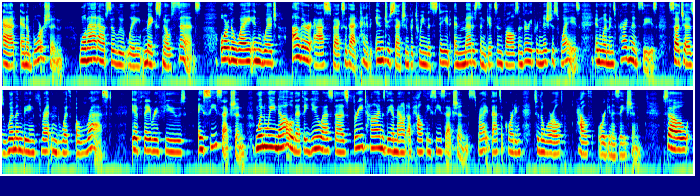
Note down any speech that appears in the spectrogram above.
at an abortion. Well, that absolutely makes no sense. Or the way in which other aspects of that kind of intersection between the state and medicine gets involved in very pernicious ways in women's pregnancies, such as women being threatened with arrest if they refuse a C section, when we know that the US does three times the amount of healthy C sections, right? That's according to the World Health Organization. So,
